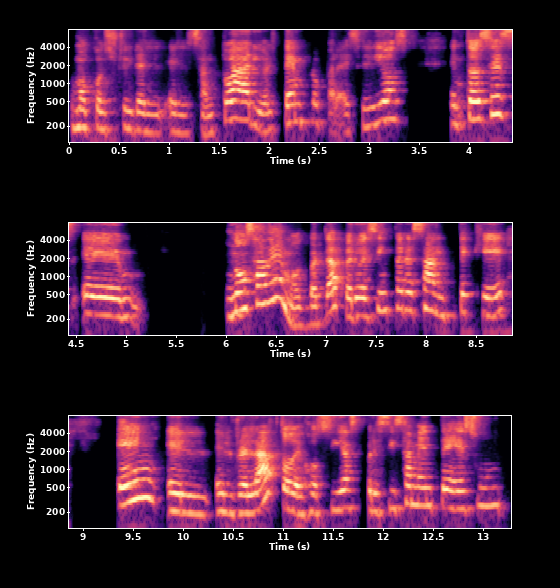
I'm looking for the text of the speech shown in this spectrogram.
cómo construir el santuario, el templo para ese dios. Entonces, em, no sabemos, ¿verdad? Pero es interesante que en el, el, relato de Josías precisamente es un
